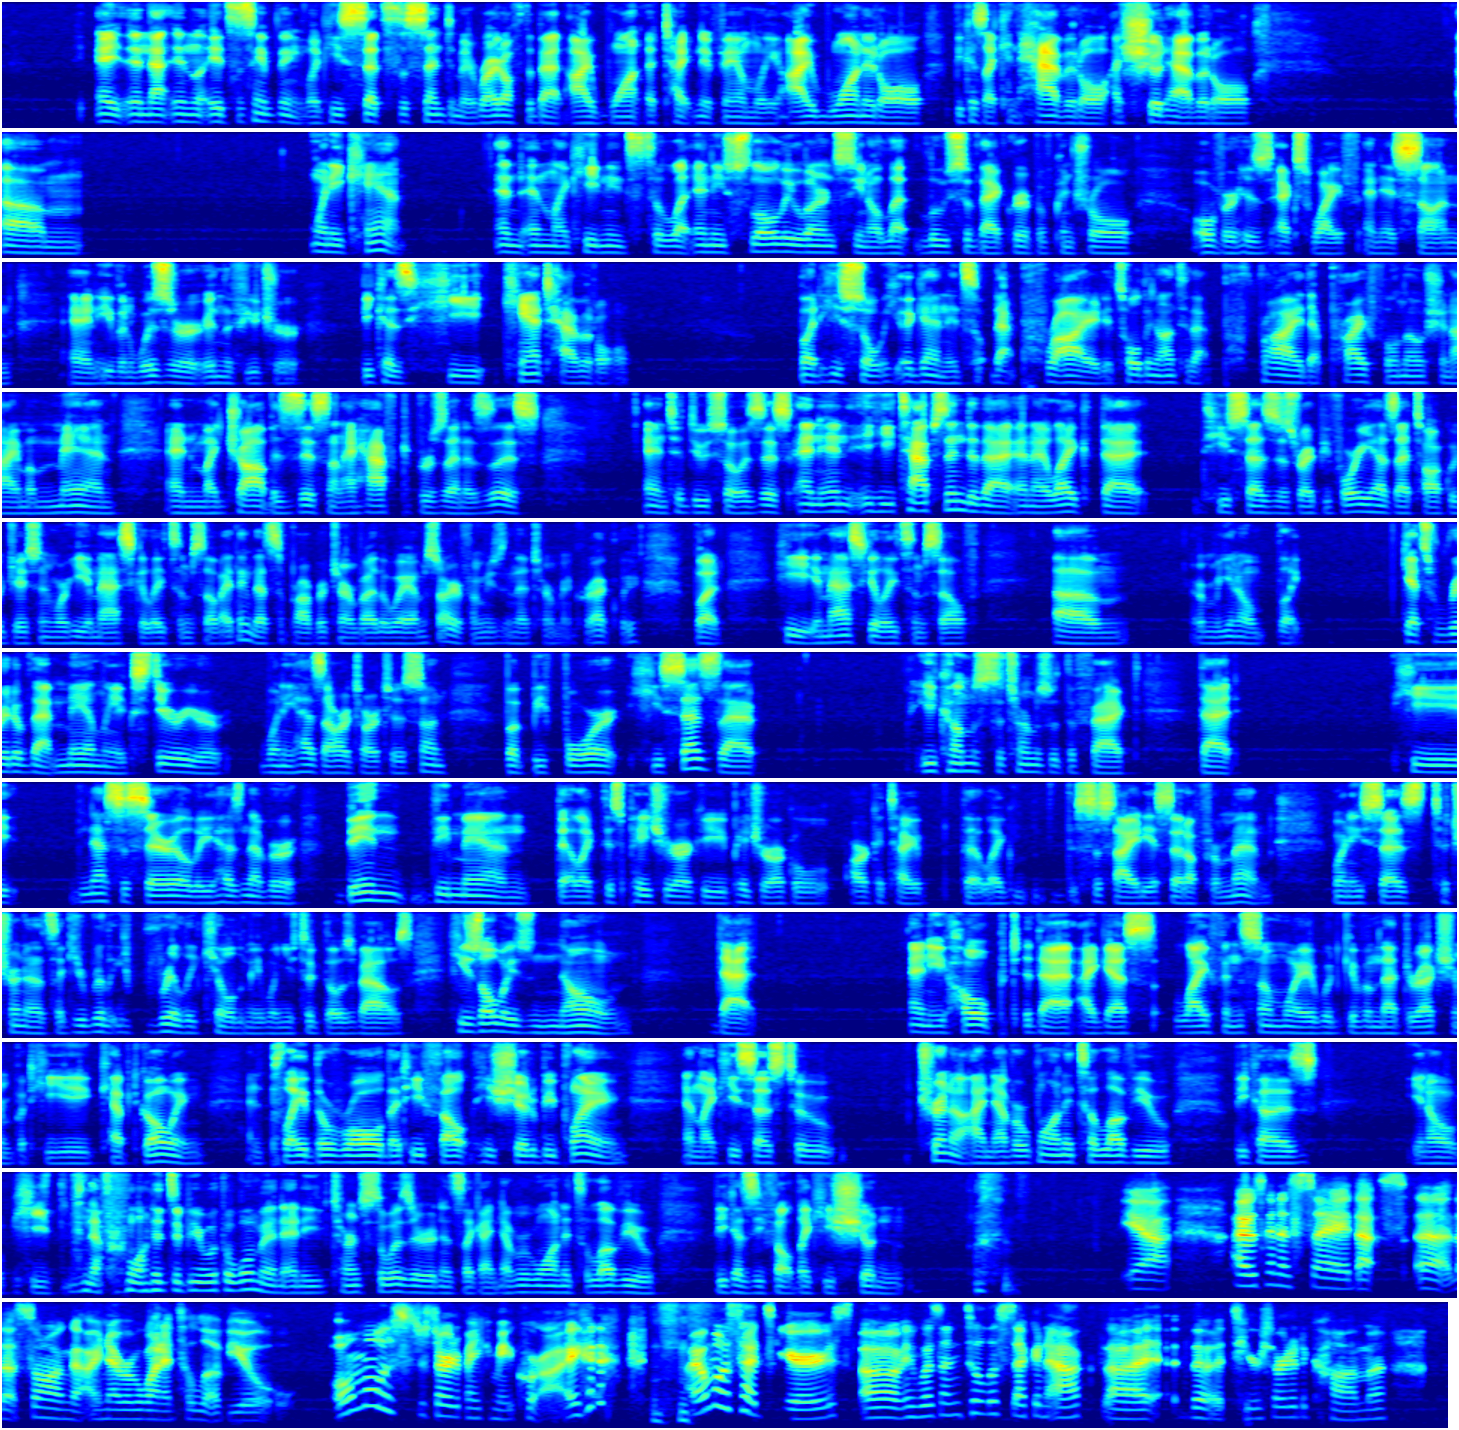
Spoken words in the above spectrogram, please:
and, and that and it's the same thing. Like he sets the sentiment right off the bat. I want a tight knit family. I want it all because i can have it all. I should have it all. Um when he can't. And and like he needs to let and he slowly learns you know let loose of that grip of control over his ex-wife and his son and even Whizzer in the future because he can't have it all. But he's so again it's that pride it's holding on to that pride that prideful notion i am a man and my job is this and i have to present as this and to do so as this. And and he taps into that and i like that he says this right before he has that talk with Jason where he emasculates himself. I think that's the proper term, by the way. I'm sorry if I'm using that term incorrectly, but he emasculates himself, um, or you know, like gets rid of that manly exterior when he has a to heart to his son. But before he says that, he comes to terms with the fact that he necessarily has never been the man that like this patriarchy patriarchal archetype that like society has set up for men when he says to Trina, it's like you really, really killed me when you took those vows. He's always known that, and he hoped that I guess life in some way would give him that direction, but he kept going and played the role that he felt he should be playing. And like he says to Trina, I never wanted to love you because, you know, he never wanted to be with a woman. And he turns to Whizzer and it's like, I never wanted to love you because he felt like he shouldn't. yeah. I was gonna say that's uh, that song "I Never Wanted to Love You" almost started making me cry. I almost had tears. Um, it wasn't until the second act that the tears started to come.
